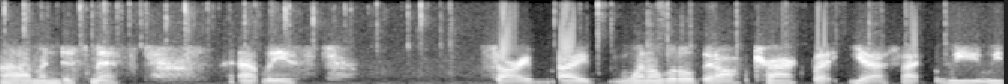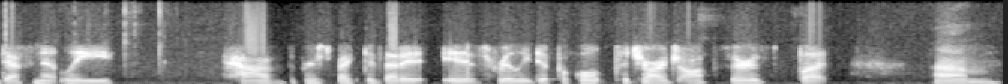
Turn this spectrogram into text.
um, and dismissed, at least. Sorry, I went a little bit off track, but yes, I, we, we definitely have the perspective that it is really difficult to charge officers, but um,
